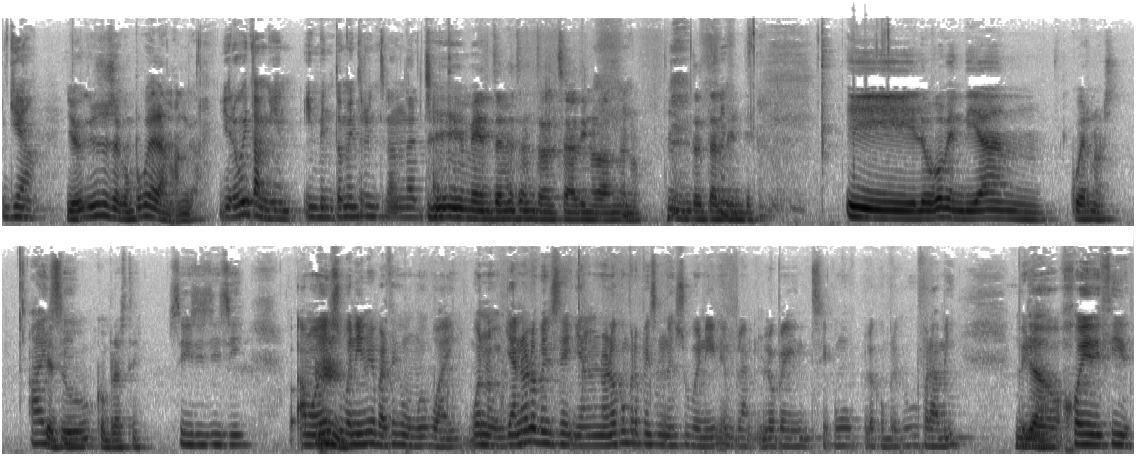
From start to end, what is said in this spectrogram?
Ya. Yo creo que eso sacó un poco de la manga. Yo creo que también. Inventó Metro entrando al chat. me entré tanto el chat y no lo abandono. Totalmente. Y luego vendían cuernos Ay, que sí. tú compraste. Sí, sí, sí, sí. A modo de souvenir me parece como muy guay. Bueno, ya no lo pensé, ya no lo compré pensando en souvenir, en plan, lo pensé como, lo compré como para mí. Pero, Ya. joder, decir,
